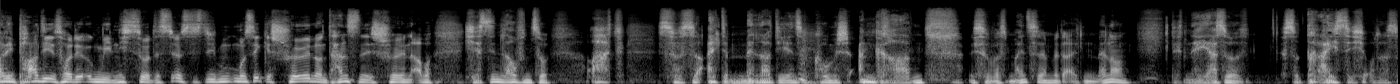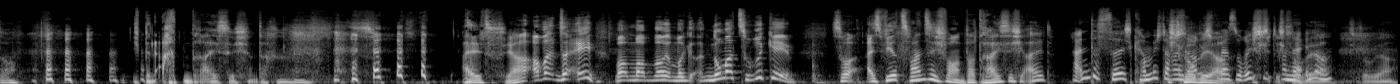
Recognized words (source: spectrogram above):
ah, die Party ist heute irgendwie nicht so, das ist, die Musik ist schön und Tanzen ist schön, aber hier sind laufend so, ah, so, so alte Männer, die ihn so komisch angraben. Ich so, was meinst du denn mit alten Männern? Naja, so, so 30 oder so. Ich bin 38 und dachte, alt, ja. Aber so, ey, mal, mal, mal, nur mal zurückgehen. So, als wir 20 waren, war 30 alt? Fandest du? Ich kann mich daran gar nicht mehr so richtig ich, ich dran glaube, erinnern. Ja. Ich glaube, ja.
